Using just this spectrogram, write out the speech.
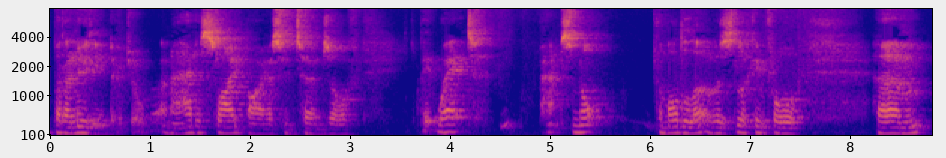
But I knew the individual, and I had a slight bias in terms of a bit wet, perhaps not the model that I was looking for. Um,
